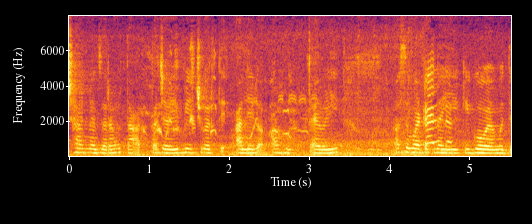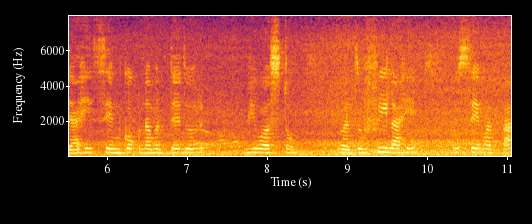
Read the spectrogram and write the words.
छान नजारा होता. आत्ता ज्यावेळी बीचवरती आलेलो आहोत त्यावेळी असं वाटत नाही आहे की गोव्यामध्ये आहे. सेम कोकणामध्ये जो व्ह्यू असतो किंवा जो फील आहे तो सेम आत्ता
